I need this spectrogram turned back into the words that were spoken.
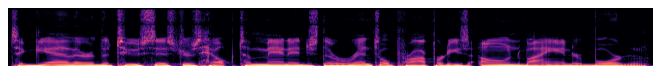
together the two sisters helped to manage the rental properties owned by Andrew Borden.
